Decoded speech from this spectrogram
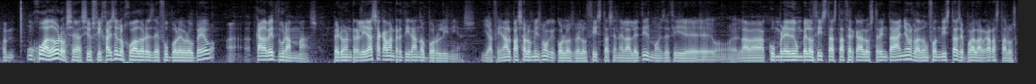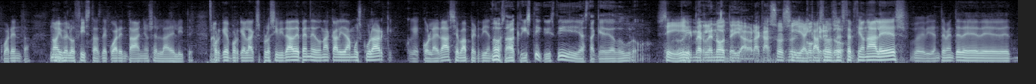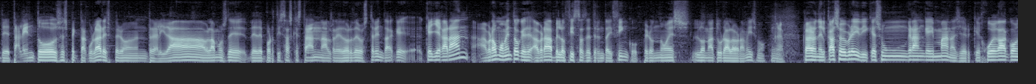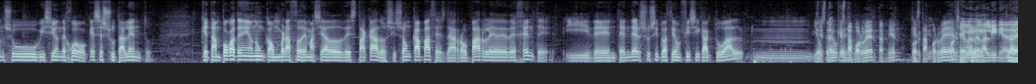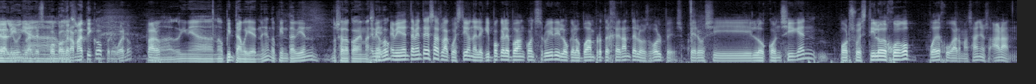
Um, Un jugador, o sea, si os fijáis en los jugadores de fútbol europeo, ah, cada vez duran más, pero en realidad se acaban retirando por líneas. Y al final pasa lo mismo que con los velocistas en el atletismo, es decir, eh, la cumbre de un velocista está cerca de los 30 años, la de un fondista se puede alargar hasta los 40. No hay velocistas de 40 años en la élite. ¿Por qué? Porque la explosividad depende de una calidad muscular que, que con la edad se va perdiendo. No, estaba Christie, Christie hasta que dado duro. sí, y Merlenote, y habrá casos. Sí, en hay concreto. casos excepcionales, evidentemente, de, de- de talentos espectaculares, pero en realidad hablamos de, de deportistas que están alrededor de los 30, que, que llegarán, habrá un momento que habrá velocistas de 35, pero no es lo natural ahora mismo. No. Claro, en el caso de Brady, que es un gran game manager, que juega con su visión de juego, que ese es su talento, que tampoco ha tenido nunca un brazo demasiado destacado, si son capaces de arroparle de, de gente y de entender su situación física actual, mm, yo que está, creo que está por ver también. que está porque- por ver, Porque sí. lo de la línea de, de la línea es un poco es- dramático, pero bueno. Claro. La línea no pinta bien, ¿eh? No pinta bien, no se ha tocado demasiado. Evi- Evidentemente esa es la cuestión, el equipo que le puedan construir y lo que lo puedan proteger ante los golpes. Pero si lo consiguen, por su estilo de juego, puede jugar más años. Ahora,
